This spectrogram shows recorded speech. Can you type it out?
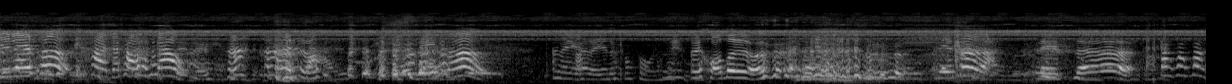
มีเลเซอร์ข้าจะเข้าพวกเจ้า ฮะอะไรเหรอ เลเซอร์ อะไร อะไรนะอะไรขอเบอร์เหรอเลเซอร์อะเลเซอร์ปังปังปัง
